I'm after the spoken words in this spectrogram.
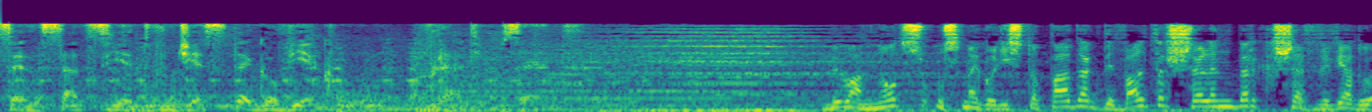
Sensacje XX wieku w Radiu Z. Była noc 8 listopada, gdy Walter Schellenberg, szef wywiadu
